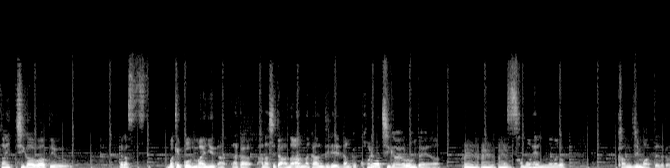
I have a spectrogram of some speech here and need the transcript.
対違うわっていう、なんか、すまあ、結構前に、あなんか話してたあの、あんな感じで、なんかこれは違うやろみたいな、うんうんうん。その辺のなんか、感じもあったりだから、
